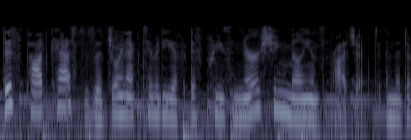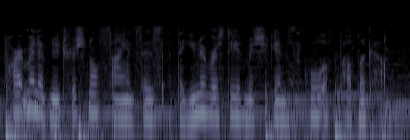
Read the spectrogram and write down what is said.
This podcast is a joint activity of IFPRI's Nourishing Millions project and the Department of Nutritional Sciences at the University of Michigan School of Public Health.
